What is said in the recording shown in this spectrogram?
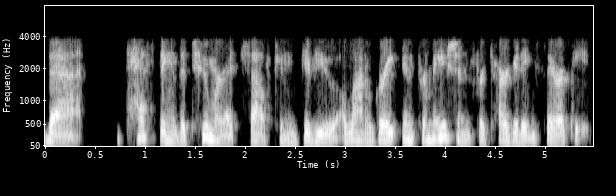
that testing the tumor itself can give you a lot of great information for targeting therapies.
